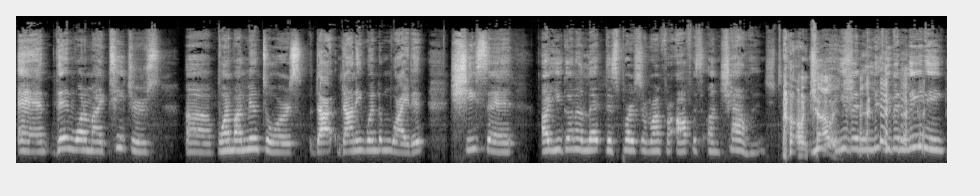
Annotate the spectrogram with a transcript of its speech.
And then one of my teachers, uh, one of my mentors, Do- Donnie Wyndham Whited, she said, "Are you gonna let this person run for office unchallenged? Unchallenged. You, have been you've been leading."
